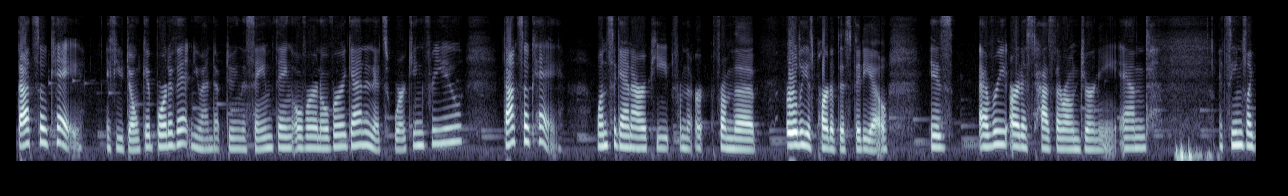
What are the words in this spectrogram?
that's okay. If you don't get bored of it and you end up doing the same thing over and over again and it's working for you, that's okay. Once again, I repeat from the from the earliest part of this video is every artist has their own journey and it seems like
